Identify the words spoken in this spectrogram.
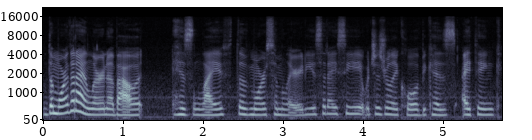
the more that I learn about his life, the more similarities that I see, which is really cool because I think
